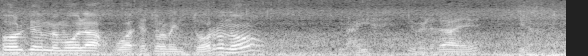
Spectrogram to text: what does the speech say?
Porque me mola jugar este tormentorro, ¿no? Ay, de verdad, ¿eh? Mira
